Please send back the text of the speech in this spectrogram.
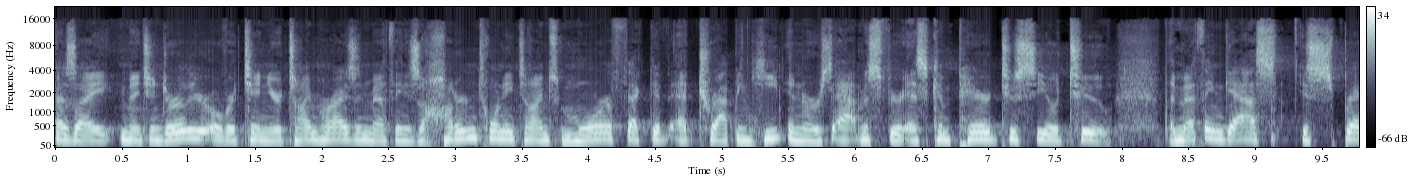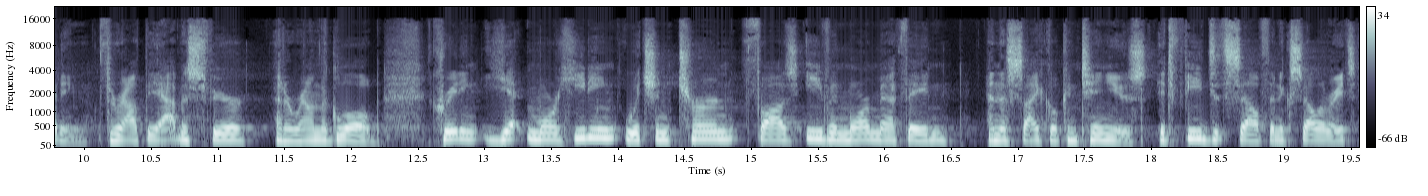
As I mentioned earlier, over a 10 year time horizon, methane is 120 times more effective at trapping heat in Earth's atmosphere as compared to CO2. The methane gas is spreading throughout the atmosphere and around the globe, creating yet more heating, which in turn thaws even more methane, and the cycle continues. It feeds itself and accelerates.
